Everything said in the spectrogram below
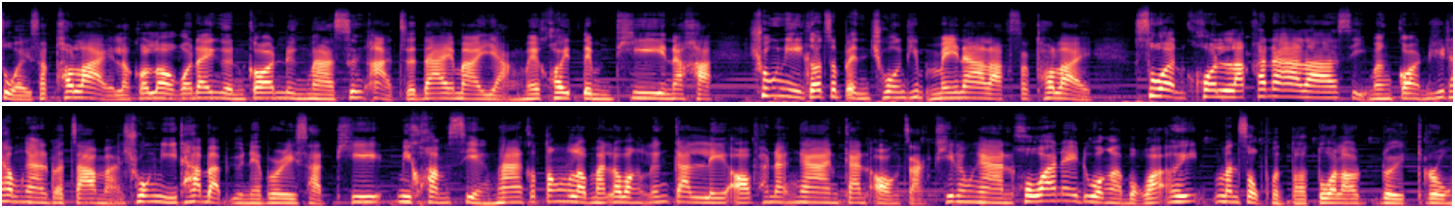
สวยสักเท่าไหร่ แล้วก็เราก็ได้เงินก้อนหนึ่งมา ซึ่งอาจจะได้มาอย่างไม่ค่อยเต็มที่นะคะช่วงนี้ก็จะเป็นช่วงที่ไม่น่ารักสักเท่าไหร่ ส่วนคนลัคนาราศีมังกรที่ทำงานประจำอะช่วงนี้ถ้าแบบอยู่ในบริษัทที่มีความเสี่ยงมากก็ต้องระมัดระวังเรื่องการเลิกออฟพนักงานการออกจากที่ทำงาน เพราะว่าในดวงอะบอกว่าเฮ้ยมันส่งผลต่อตัวเราโดยตรง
